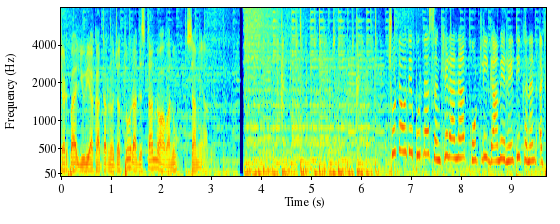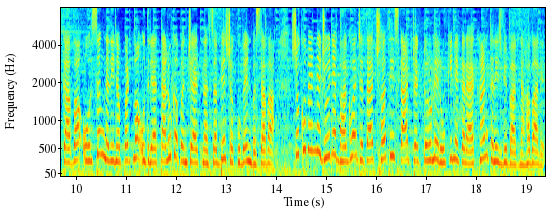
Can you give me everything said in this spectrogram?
ઝડપાયેલ યુરિયા ખાતરનો જથ્થો રાજસ્થાનનો હોવાનું સામે આવ્યું. છોટાઉદેપુરના સંખેડાના કોટલી ગામે રેતી ખનન અટકાવવા ઓરસંગ નદીના પટમાં ઉતર્યા તાલુકા પંચાયતના સભ્ય શકુબેન વસાવા. શકુબેનને જોઈને ભાગવા જતા છ થી સાત ટ્રેક્ટરોને રોકીને કરાયા ખાણ ખનીજ વિભાગના હવાલે.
